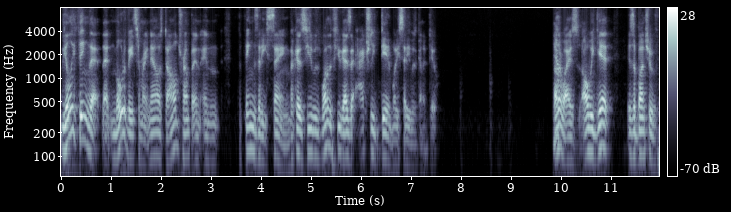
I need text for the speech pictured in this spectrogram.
The only thing that that motivates them right now is donald trump and and the things that he's saying because he was one of the few guys that actually did what he said he was going to do. Yeah. Otherwise, all we get is a bunch of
